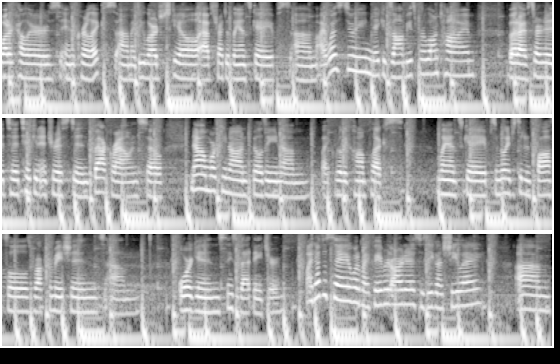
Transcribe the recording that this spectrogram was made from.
watercolors, and acrylics. Um, I do large-scale abstracted landscapes. Um, I was doing naked zombies for a long time, but I've started to take an interest in the background. So now I'm working on building um, like really complex landscapes. I'm really interested in fossils, rock formations, um, organs, things of that nature. I'd have to say one of my favorite artists is Egon Schiele. Um,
